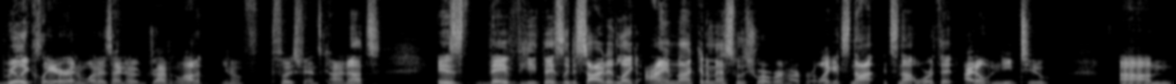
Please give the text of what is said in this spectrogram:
really clear, and what is I know driving a lot of you know Phillies fans kind of nuts, is they've he basically decided like I'm not going to mess with Schwarber and Harper. Like it's not it's not worth it. I don't need to. Um,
